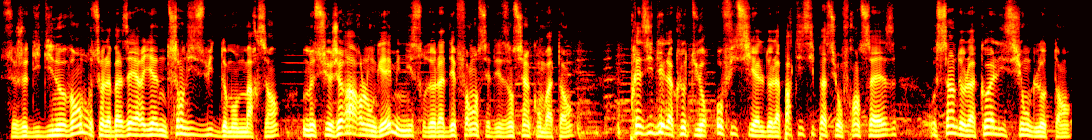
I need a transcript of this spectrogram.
Ce jeudi 10 novembre, sur la base aérienne 118 de Mont-de-Marsan, M. Gérard Longuet, ministre de la Défense et des Anciens Combattants, présidait la clôture officielle de la participation française au sein de la coalition de l'OTAN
